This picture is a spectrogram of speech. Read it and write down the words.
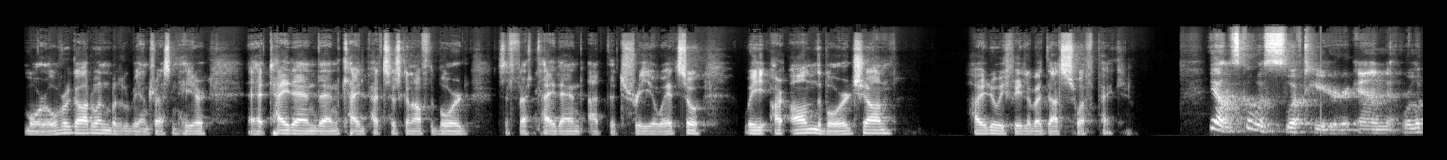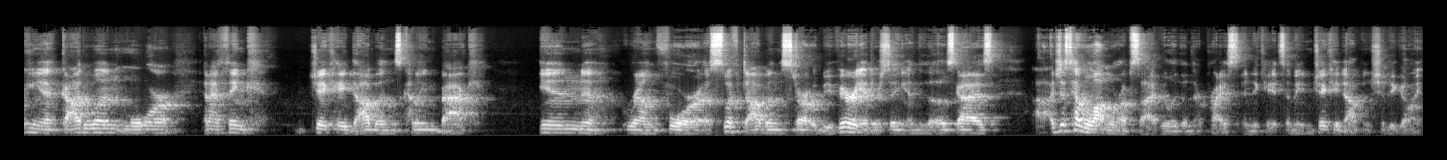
Moore over Godwin, but it'll be interesting here. Uh, tight end, then Kyle Pitts has gone off the board. It's a fifth tight end at the 308. So we are on the board, Sean. How do we feel about that Swift pick? Yeah, let's go with Swift here. And we're looking at Godwin, Moore, and I think J.K. Dobbins coming back in round four. A Swift Dobbins start would be very interesting. And those guys uh, just have a lot more upside, really, than their price indicates. I mean, J.K. Dobbins should be going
